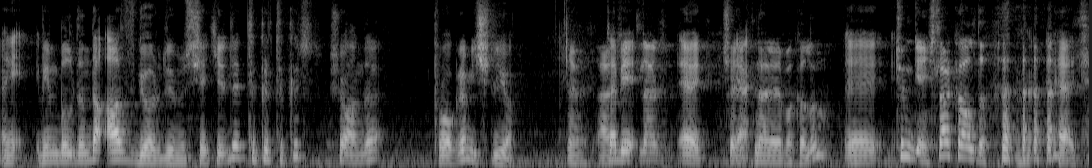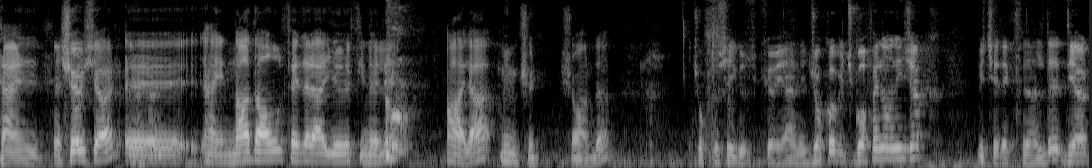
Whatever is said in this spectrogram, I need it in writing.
hani Wimbledon'da az gördüğümüz şekilde tıkır tıkır şu anda program işliyor. Evet. Tabii, Erkekler Evet. çeyrek Yani, bakalım. e, Tüm gençler kaldı. evet yani E, şöyle şey var. E, hani Nadal Federer yarı finali hala mümkün şu anda. çok da şey gözüküyor. Yani Djokovic Goffin oynayacak bir çeyrek finalde. Diğer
